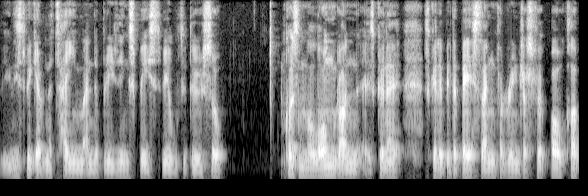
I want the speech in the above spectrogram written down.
he needs to be given the time and the breathing space to be able to do so. Because in the long run, it's gonna it's gonna be the best thing for Rangers Football Club.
